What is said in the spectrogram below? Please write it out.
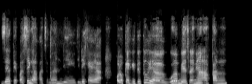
Z ya pasti nggak akan sebanding. Jadi kayak kalau kayak gitu tuh ya gue biasanya akan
